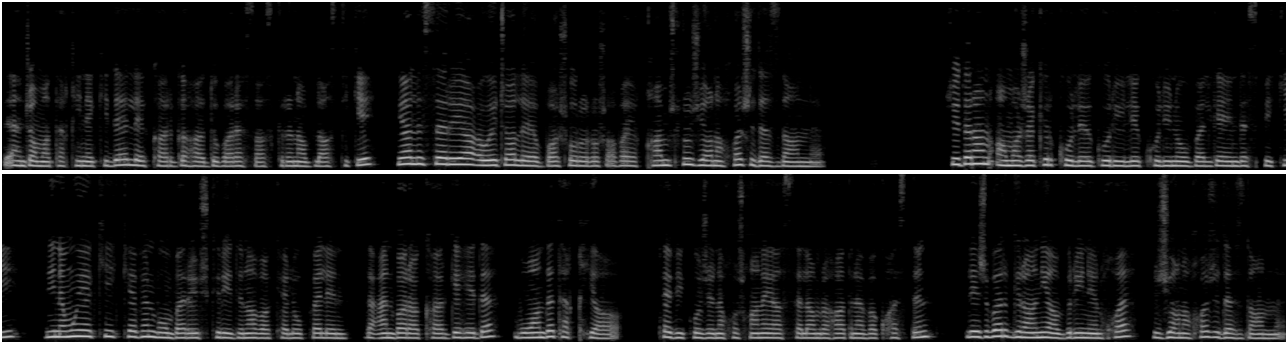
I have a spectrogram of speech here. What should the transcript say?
ده انجام تقینه که ده لی کارگه دوباره ساس کرنا بلاستیکی یا لسریا سریا عویجا لی باشور روش آفای قامشلو جیان خوش دزدان. جیدران آماجه کر کولی گوری لی کولی نو بلگه اندس بیکی دینمو یکی کری کلو ده انبارا کارگه هیده بوانده تقیه. تاوی کجه نخوشخانه یا سلام را هاتنه و لجبر گرانی آبرینین خواه جیانا خواه جدست دانه.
